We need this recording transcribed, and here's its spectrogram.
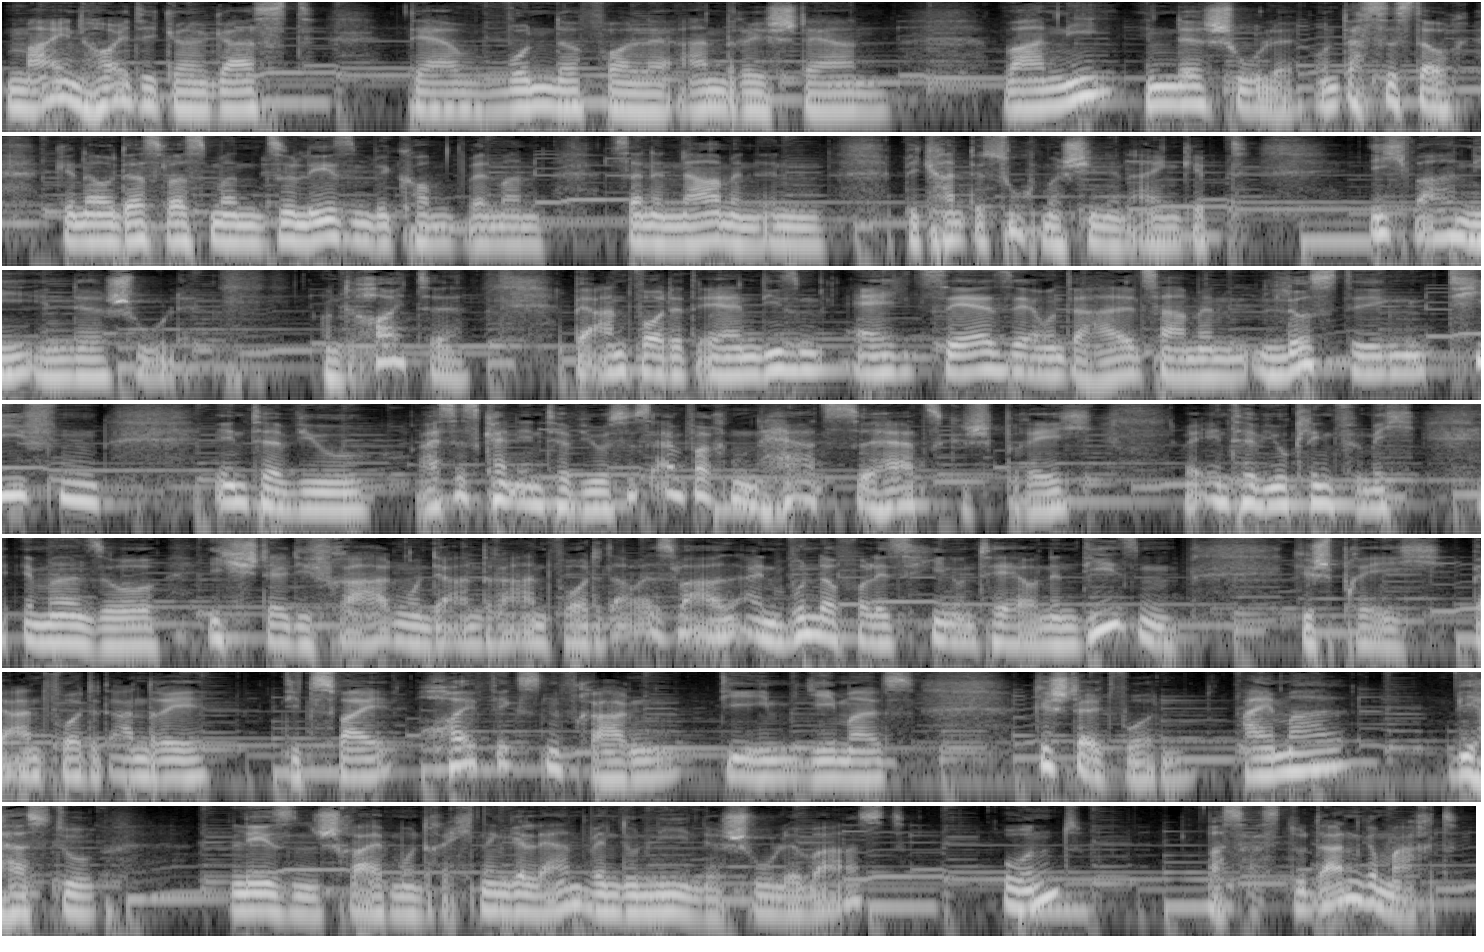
Mein heutiger Gast, der wundervolle André Stern, war nie in der Schule. Und das ist auch genau das, was man zu lesen bekommt, wenn man seinen Namen in bekannte Suchmaschinen eingibt. Ich war nie in der Schule. Und heute beantwortet er in diesem echt sehr, sehr unterhaltsamen, lustigen, tiefen Interview. Es ist kein Interview, es ist einfach ein Herz-zu-Herz-Gespräch weil Interview klingt für mich immer so, ich stelle die Fragen und der andere antwortet. Aber es war ein wundervolles Hin und Her. Und in diesem Gespräch beantwortet André die zwei häufigsten Fragen, die ihm jemals gestellt wurden. Einmal, wie hast du Lesen, Schreiben und Rechnen gelernt, wenn du nie in der Schule warst? Und was hast du dann gemacht,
